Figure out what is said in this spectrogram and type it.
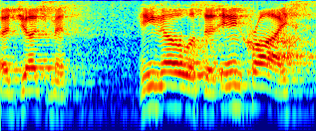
of judgment. He knows that in Christ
